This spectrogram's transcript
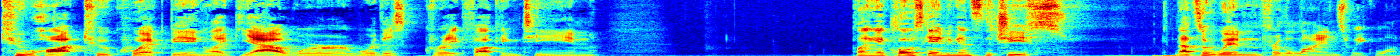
too hot too quick being like yeah we're we're this great fucking team playing a close game against the Chiefs that's a win for the Lions week 1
